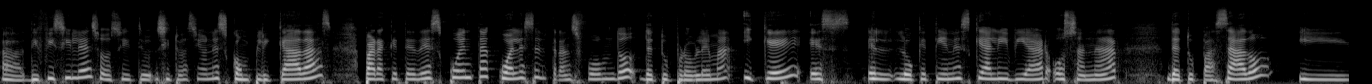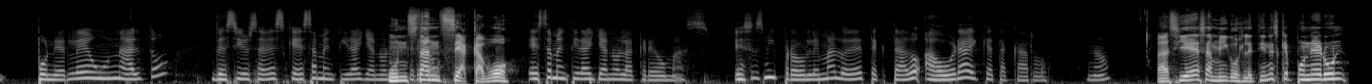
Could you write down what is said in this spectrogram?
ah, difíciles o situ- situaciones complicadas para que te des cuenta cuál es el trasfondo de tu problema y qué es el- lo que tienes que aliviar o sanar de tu pasado y ponerle un alto, decir, sabes que esa mentira ya no la Un creo san se acabó. esa mentira ya no la creo más. Ese es mi problema, lo he detectado, ahora hay que atacarlo, ¿no? Así es, amigos. Le tienes que poner un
